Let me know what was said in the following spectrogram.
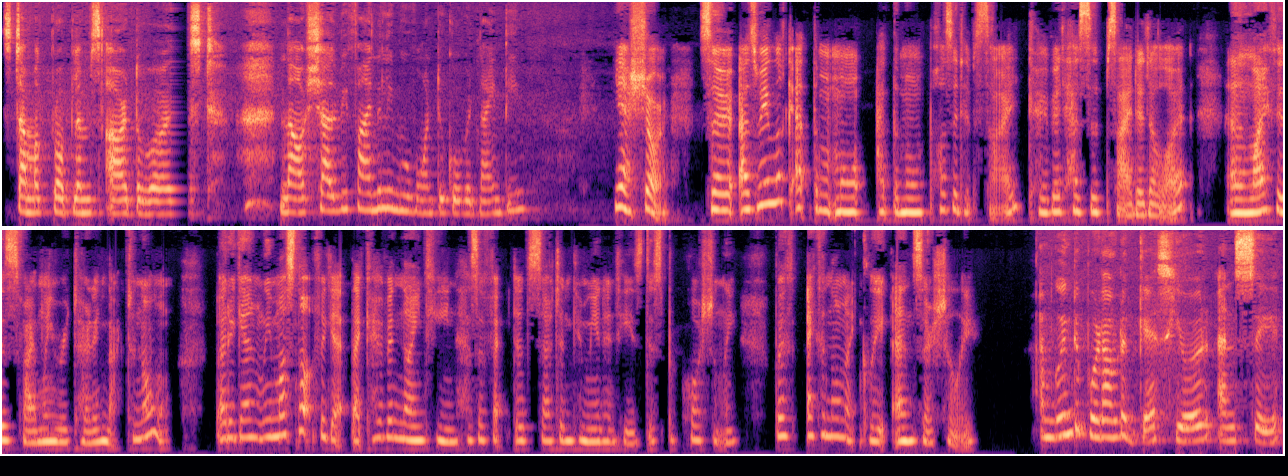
Stomach problems are the worst. Now, shall we finally move on to COVID-19? Yeah, sure. So as we look at the more at the more positive side, COVID has subsided a lot and life is finally returning back to normal. But again, we must not forget that COVID 19 has affected certain communities disproportionately, both economically and socially. I'm going to put out a guess here and say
